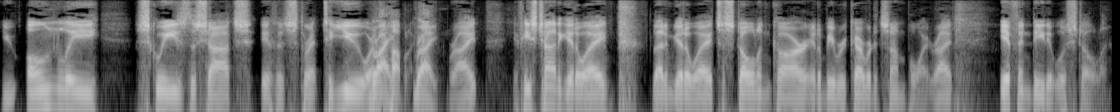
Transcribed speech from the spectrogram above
you only squeeze the shots if it's threat to you or Right, the public. right. Right. If he's trying to get away, let him get away. It's a stolen car. It'll be recovered at some point. Right. If indeed it was stolen.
